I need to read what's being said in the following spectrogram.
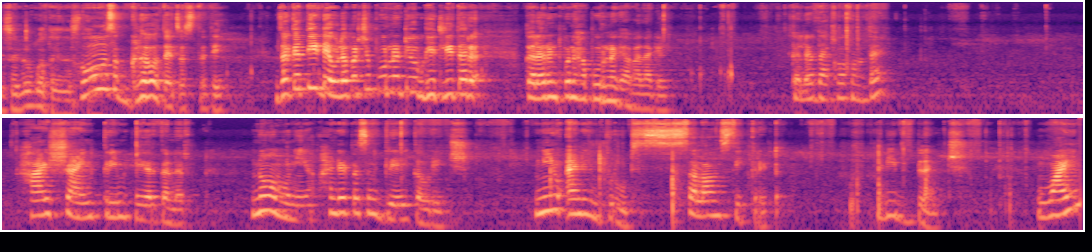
हे सगळं असतं. हो सगळं होतायच असतं ते. जर का ती डेव्हलपरची पूर्ण ट्यूब घेतली तर कलरंट पण हा पूर्ण घ्यावा लागेल. कलर दाखवा कोणता आहे? High shine cream hair colour no ammonia hundred percent grey coverage new and improved salon secret B blanch wine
